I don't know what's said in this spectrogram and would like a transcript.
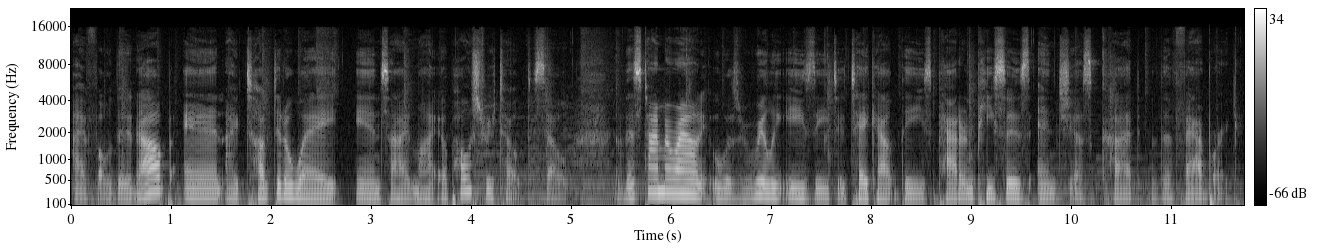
I folded it up and I tucked it away inside my upholstery tote. So this time around, it was really easy to take out these pattern pieces and just cut the fabric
